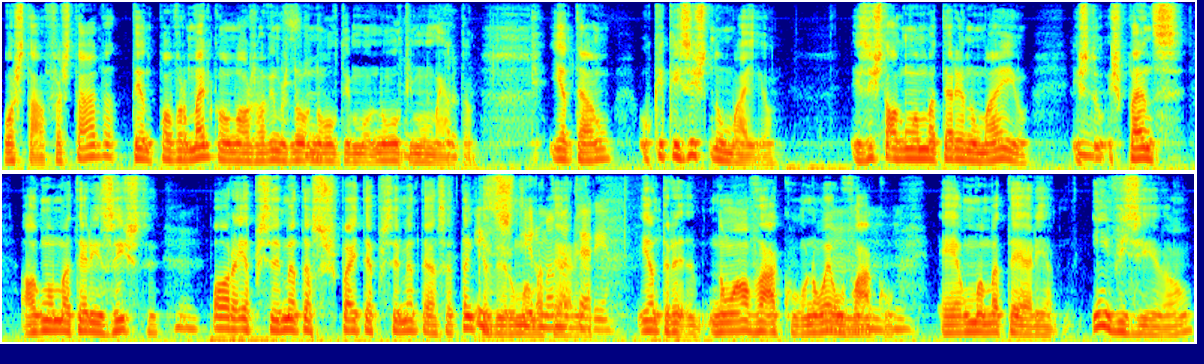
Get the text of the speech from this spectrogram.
ou está afastada, tendo para o vermelho, como nós já vimos no, no, último, no último momento. E então, o que é que existe no meio? Existe alguma matéria no meio? Isto expande-se. Alguma matéria existe? Ora, é precisamente a suspeita, é precisamente essa. Tem que Existir haver uma matéria. uma matéria. Entre, não há vácuo, não é o vácuo. Uhum. É uma matéria invisível,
